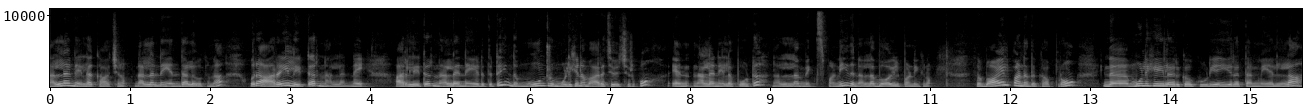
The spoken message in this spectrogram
நல்லெண்ணெயில் காய்ச்சணும். நல்லெண்ணெய் எந்த அளவுக்குன்னா ஒரு அரை லிட்டர் நல்லெண்ணெய். அரை லிட்டர் நல்லெண்ணெய் எடுத்துகிட்டு இந்த மூன்று மூலிகை நம்ம அரைச்சி வச்சுருக்கோம். என் நல்லெண்ணெயில் போட்டு நல்லா மிக்ஸ் பண்ணி இதை நல்லா பாயில் பண்ணிக்கணும். ஸோ பாயில் பண்ணதுக்கப்புறம் இந்த மூலிகையில் இருக்கக்கூடிய ஈரத்தன்மை எல்லாம்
